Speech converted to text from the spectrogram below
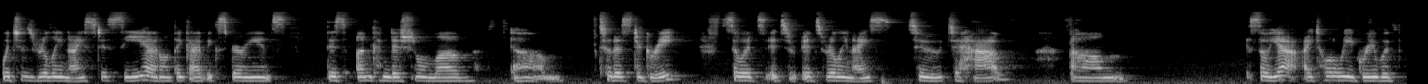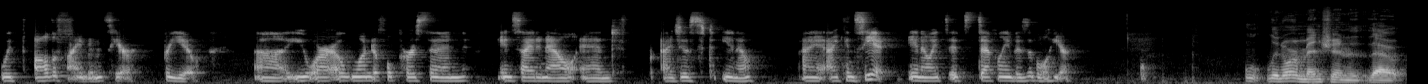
which is really nice to see. I don't think I've experienced this unconditional love um, to this degree, so it's it's it's really nice to to have. Um, so yeah, I totally agree with with all the findings here for you. Uh, you are a wonderful person inside and out, and I just you know I, I can see it. You know, it's it's definitely visible here. Lenore mentioned that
